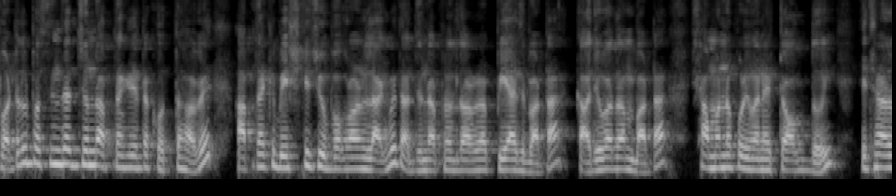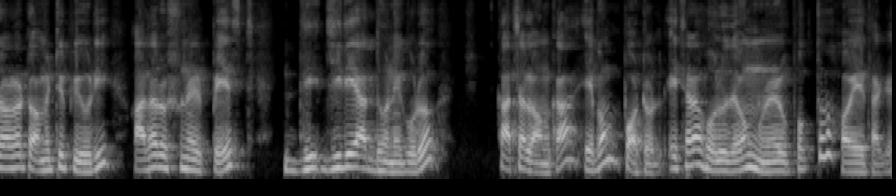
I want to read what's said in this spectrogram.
পটল পাসিন্দার জন্য আপনাকে যেটা করতে হবে, আপনাকে বেশ কিছু উপকরণ লাগবে। তার জন্য আপনার দরকার পেঁয়াজ বাটা, কাজু বাদাম বাটা, সামান্য পরিমাণে টক দই, এছাড়া দরকার টমেটো পিউরি, আদা রসুনের পেস্ট জিরে আর ধনে গুঁড়ো কাঁচা লঙ্কা এবং পটল। এছাড়া হলুদ এবং নুনের উপক্ত হয়ে থাকে।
